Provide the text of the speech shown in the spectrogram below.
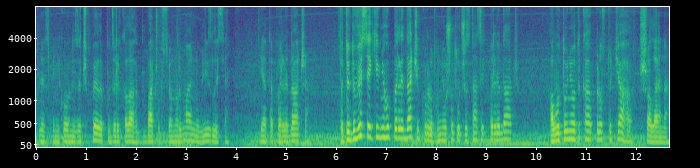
В принципі, нікого не зачепили, по дзеркалах бачу все нормально, влізлися. П'ята передача. То ти дивися, які в нього передачі коротко, у нього що тут 16 передач? Або то в нього така просто тяга шалена.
